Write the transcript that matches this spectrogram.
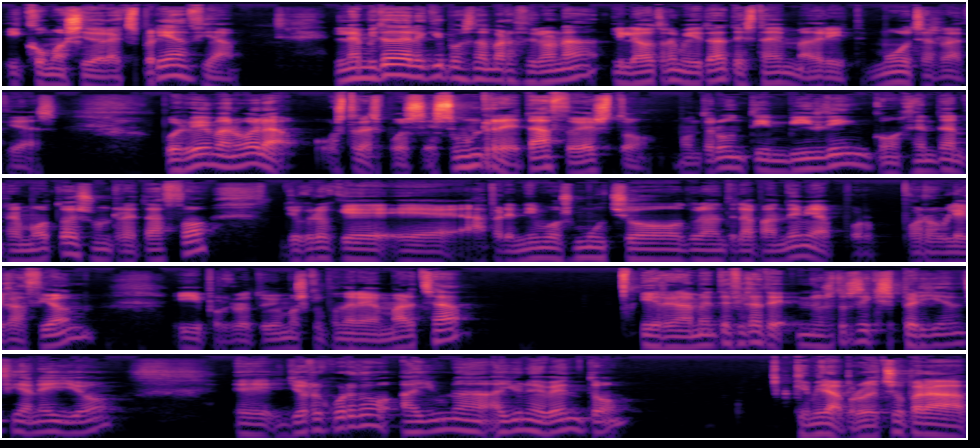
y cómo ha sido la experiencia. La mitad del equipo está en Barcelona y la otra mitad está en Madrid. Muchas gracias. Pues bien, Manuela, ostras, pues es un retazo esto. Montar un team building con gente en remoto es un retazo. Yo creo que eh, aprendimos mucho durante la pandemia por, obligación y porque lo tuvimos que poner en marcha. Y realmente, fíjate, nosotros experiencia en ello. Eh, yo recuerdo, hay, una, hay un evento que mira, aprovecho para,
